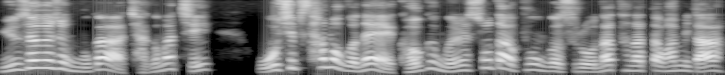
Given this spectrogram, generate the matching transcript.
윤석열 정부가 자그마치 53억 원의 거금을 쏟아부은 것으로 나타났다고 합니다.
